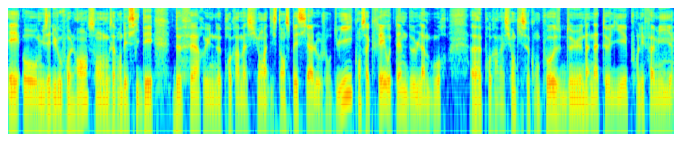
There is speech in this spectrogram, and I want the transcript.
Et au musée du Louvre-Lens, nous avons décidé de faire une programmation à distance spéciale aujourd'hui consacrée au thème de l'amour. Euh, programmation qui se compose d'un atelier pour les familles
